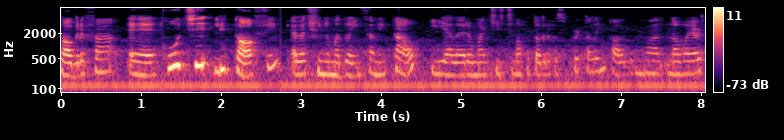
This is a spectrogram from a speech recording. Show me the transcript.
Fotógrafa é Ruth Litoff. Ela tinha uma doença mental e ela era uma artista e uma fotógrafa super talentosa em Nova York.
